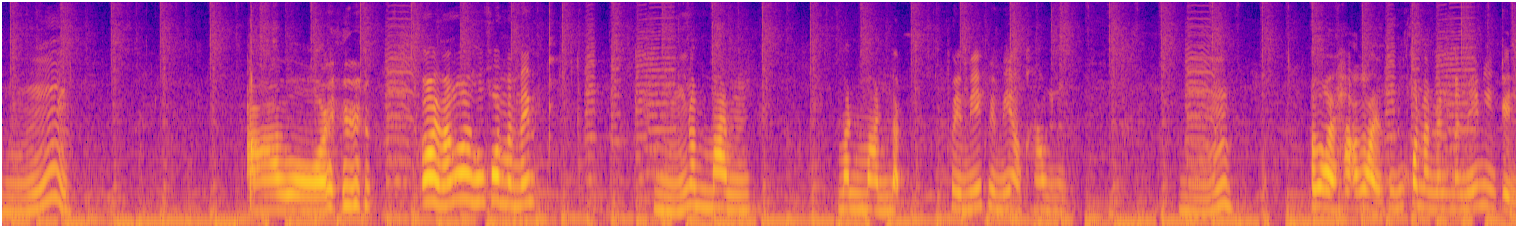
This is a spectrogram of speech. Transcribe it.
อืมอร่อย อร่อยมากเลยทุกคนมันไม่อืมมันมันมันมันแบบครีมมี่ครีมมี่เอาข้าวนิดนึงอืมอร่อยค่ะอร่อยคือทุกคนมันมันมันไม่มีกลิ่น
